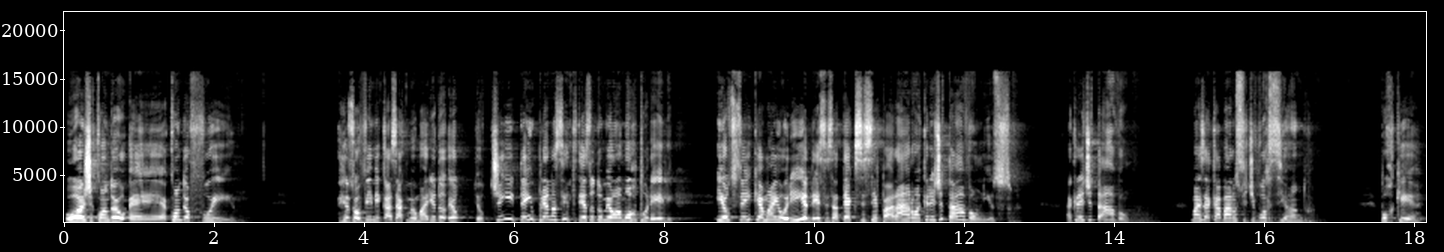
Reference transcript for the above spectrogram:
Hoje, quando eu, é, quando eu fui, resolvi me casar com meu marido, eu, eu tinha, tenho plena certeza do meu amor por ele. E eu sei que a maioria desses, até que se separaram, acreditavam nisso. Acreditavam. Mas acabaram se divorciando. Por quê?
